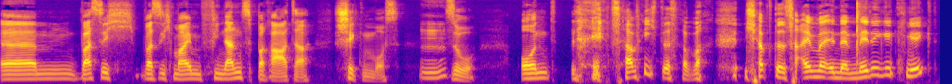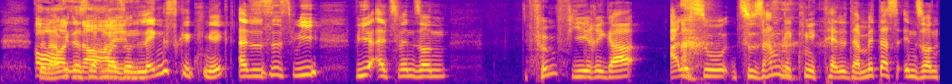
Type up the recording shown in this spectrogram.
ähm, was ich, was ich meinem Finanzberater schicken muss. Mhm. So. Und jetzt habe ich das aber, ich habe das einmal in der Mitte geknickt, dann Oh, habe ich das nochmal so längs geknickt. Also es ist wie, wie als wenn so ein Fünfjähriger alles so zusammengeknickt hätte, damit das in so ein,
